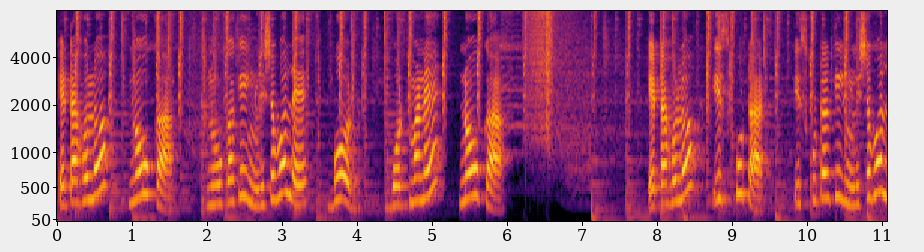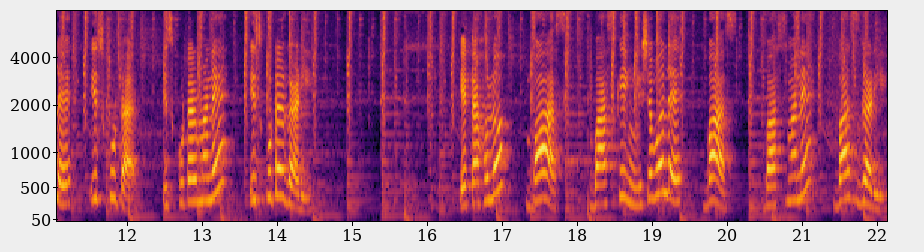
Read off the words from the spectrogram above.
এটা হলো নৌকা। নৌকাকে ইংলিশে বলে বোট। বোট মানে নৌকা। এটা হলো স্কুটার। স্কুটারকে ইংলিশে বলে? স্কুটার। স্কুটার মানে স্কুটার গাড়ি। এটা হলো বাস। বাসকে ইংলিশে বলে? বাস। বাস মানে বাস গাড়ি।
